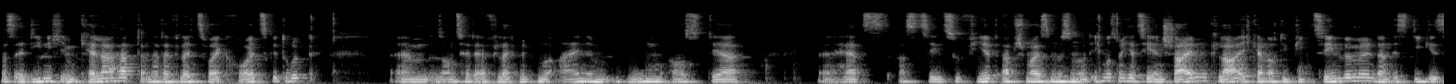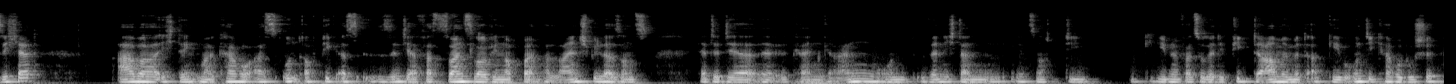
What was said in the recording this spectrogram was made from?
dass er die nicht im Keller hat, dann hat er vielleicht zwei Kreuz gedrückt, ähm, sonst hätte er vielleicht mit nur einem Buben aus der äh, Herz Ass 10 zu viert abschmeißen müssen, und ich muss mich jetzt hier entscheiden. Klar, ich kann auch die Pik 10 wimmeln, dann ist die gesichert, aber ich denke mal, Karo Ass und auch Pik Ass sind ja fast zwangsläufig noch beim Alleinspieler, sonst hätte der äh, keinen Grang, und wenn ich dann jetzt noch die gegebenenfalls sogar die Pik Dame mit abgebe und die Karo Lusche,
